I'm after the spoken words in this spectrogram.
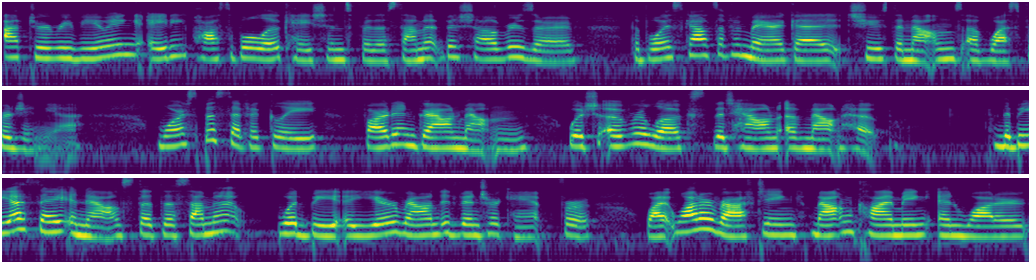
After reviewing 80 possible locations for the Summit Bechtel Reserve, the Boy Scouts of America choose the mountains of West Virginia. More specifically, Garden Ground Mountain, which overlooks the town of Mount Hope. The BSA announced that the summit would be a year-round adventure camp for whitewater rafting, mountain climbing, and water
